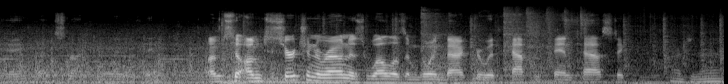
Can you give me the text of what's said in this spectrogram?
Okay, that's not doing anything. I'm still. I'm searching around as well as I'm going back here with Captain Fantastic. Roger that.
